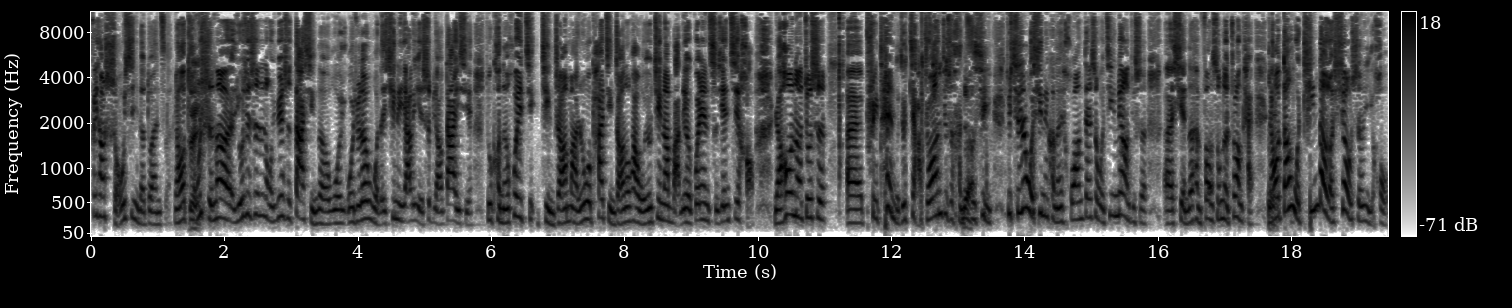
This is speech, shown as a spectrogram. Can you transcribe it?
非常熟悉你的段子，然后同时呢，尤其是那种越是大型的，我我觉得我的心理压力也是比较大一些，就可能会紧紧张嘛。如果怕紧张的话，我就尽量把那个关键词先记好，然后呢就是呃 pretend 就假装就是很自信，就其实我心里可能慌，但是我尽量就是呃显得很放松的状态。然后当我听到了笑声以后。后，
